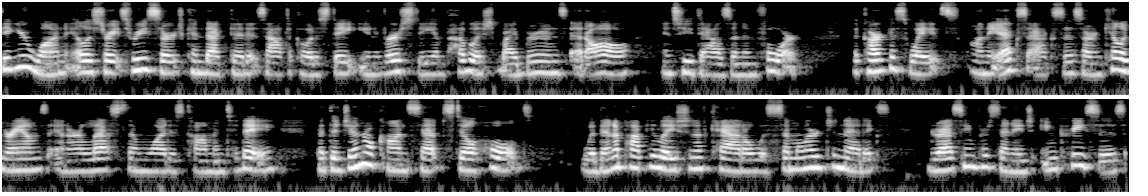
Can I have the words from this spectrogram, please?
Figure 1 illustrates research conducted at South Dakota State University and published by Bruns et al. in 2004. The carcass weights on the x axis are in kilograms and are less than what is common today, but the general concept still holds. Within a population of cattle with similar genetics, dressing percentage increases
